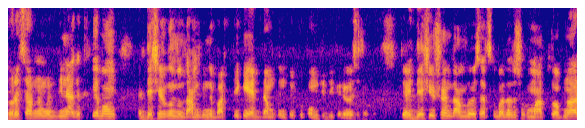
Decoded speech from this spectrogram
ধরেছে অনেক দিন আগে থেকে এবং দেশের কিন্তু দাম কিন্তু বাড়তি দিকে এর দাম কিন্তু একটু কমতি দিকে রয়েছে তো এই দেশি রসুনের দাম রয়েছে আজকে বাজার দর্শক মাত্র আপনার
